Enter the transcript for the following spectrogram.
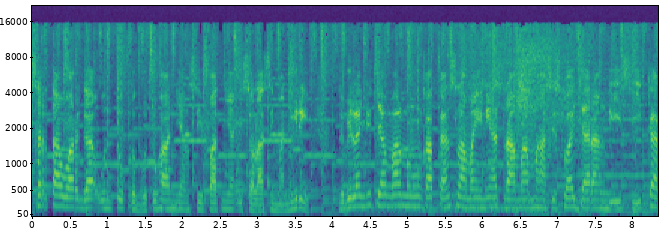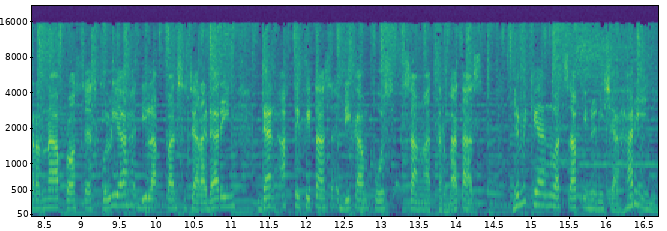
serta warga untuk kebutuhan yang sifatnya isolasi mandiri. Lebih lanjut Jamal mengungkapkan selama ini asrama mahasiswa jarang diisi karena proses kuliah dilakukan secara daring dan aktivitas di kampus sangat terbatas. Demikian WhatsApp Indonesia hari ini.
